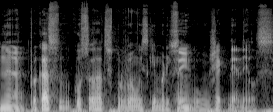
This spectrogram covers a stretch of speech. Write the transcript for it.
Yeah. Por acaso, com saudades de provar um whisky americano, Sim. um Jack Daniels.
